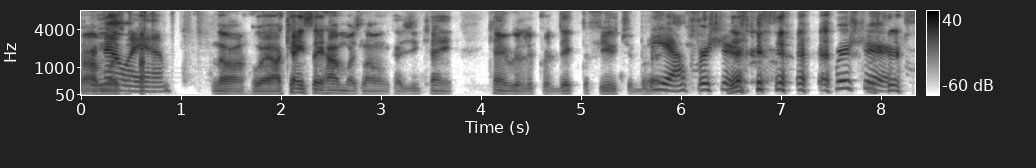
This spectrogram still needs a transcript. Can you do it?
for now I am. No, well, I can't say how much longer because you can't can't really predict the future. But yeah, for sure, for sure.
